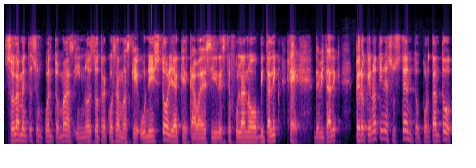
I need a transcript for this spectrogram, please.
solamente es un cuento más y no es otra cosa más que una historia que acaba de decir este fulano Vitalik, de Vitalik, pero que no tiene sustento. Por tanto,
